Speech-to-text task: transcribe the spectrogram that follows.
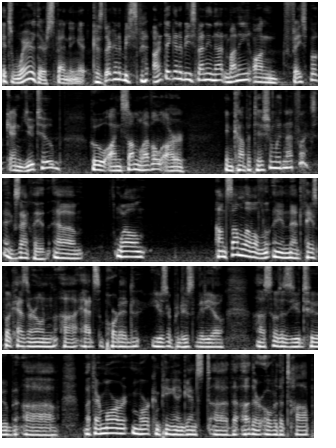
it's where they're spending it because they're going to be aren't they going to be spending that money on Facebook and YouTube, who on some level are in competition with Netflix? Exactly. Um, well, on some level, in that Facebook has their own uh, ad-supported, user-produced video. Uh, so does YouTube, uh, but they're more more competing against uh, the other over-the-top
